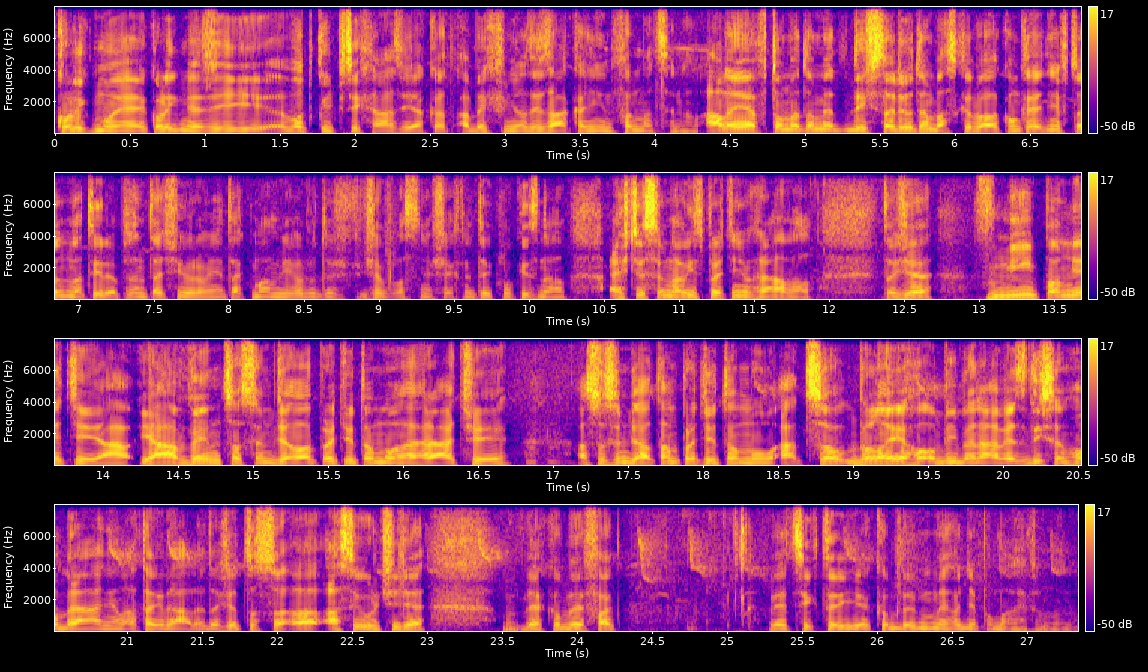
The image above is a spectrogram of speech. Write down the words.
kolik moje, kolik měří, odkud přichází, jako, abych měl ty základní informace. No. Ale je v tomhle tom, když sleduju ten basketbal, konkrétně v tom, na té reprezentační úrovni, tak mám výhodu, že vlastně všechny ty kluky znám. A ještě jsem navíc proti ním hrával. Takže v mý paměti, já, já vím, co jsem dělal proti tomuhle hráči a co jsem dělal tam proti tomu a co byla jeho oblíbená věc, když jsem ho bránil a tak dále. Takže to jsou asi určitě jakoby fakt věci, které mi hodně pomáhají v tomhle. No.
